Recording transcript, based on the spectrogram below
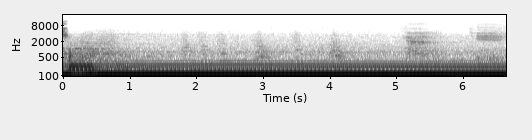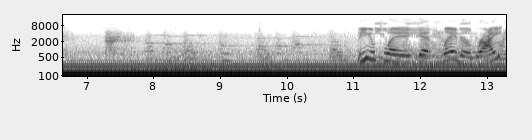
son. But play again later, right?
